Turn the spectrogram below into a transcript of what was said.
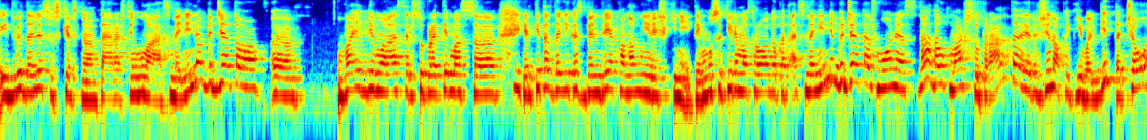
į dvi dalis suskirstumėm tą raštingumą asmeninio biudžeto, valdymas ir supratimas ir kitas dalykas bendri ekonominiai reiškiniai. Tai mūsų tyrimas rodo kad asmeninį biudžetą žmonės na daugmaž supranta ir žino kaip jį valdyt tačiau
